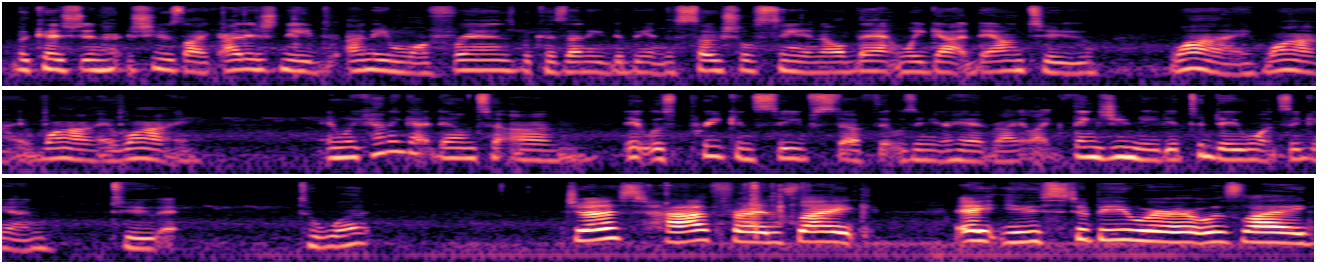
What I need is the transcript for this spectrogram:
Because she, she was like, I just need I need more friends because I need to be in the social scene and all that. And we got down to why, why, why, why, and we kind of got down to um, it was preconceived stuff that was in your head, right? Like things you needed to do once again to to what? Just have friends. Like it used to be where it was like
